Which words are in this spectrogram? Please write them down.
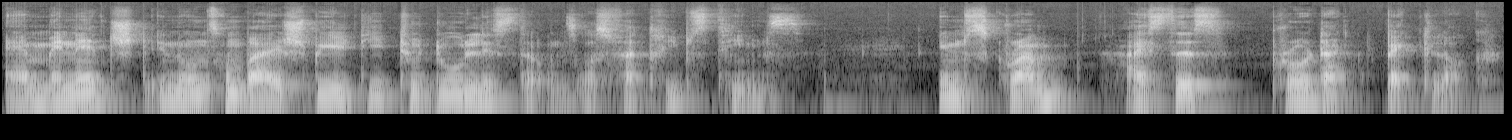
Er managt in unserem Beispiel die To-Do-Liste unseres Vertriebsteams. Im Scrum heißt es Product Backlog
